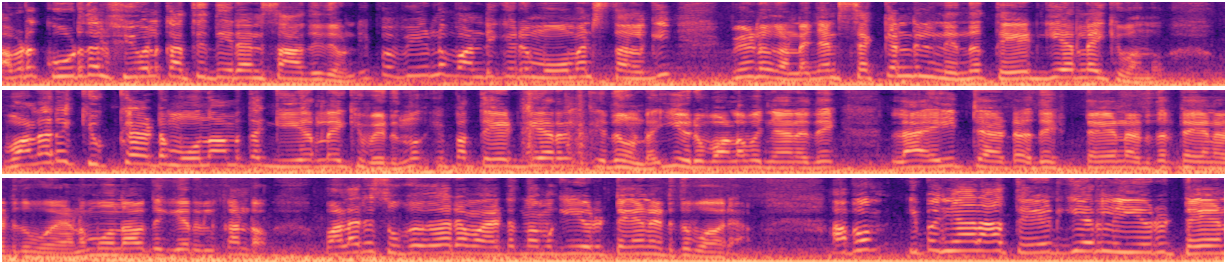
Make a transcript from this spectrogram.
അവിടെ കൂടുതൽ ഫ്യൂവൽ കത്തിത്തീരാൻ സാധ്യതയുണ്ട്. ഇപ്പോൾ വീണ്ടും വണ്ടിക്ക് ഒരു മൂവ്മെന്റ്സ് നൽകി വീണ്ടും കണ്ട. ഞാൻ സെക്കൻഡിൽ നിന്ന് തേർഡ് ഗിയറിലേക്ക് വന്നു. വളരെ ക്യുക്കായിട്ട് മൂന്നാമത്തെ ഗിയറിലേക്ക് വരുന്നു. ഇപ്പോൾ തേർഡ് ഗിയറിൽ ഇതുണ്ട്. ഈ ഒരു വളവ് ഞാനത് ലൈറ്റായിട്ട് അത് ടേൺ എടുത്ത് ടേൺ എടുത്ത് പോവുകയാണ്. മൂന്നാമത്തെ ഗിയറിൽ കണ്ടോ? വളരെ സുഖകരമായിട്ട് നമുക്ക് ഈ ഒരു ടേൺ എടുത്ത് പോരാം. അപ്പം ഇപ്പം ഞാൻ ആ തേർഡ് ഗിയറിൽ ഈ ഒരു ടേൺ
